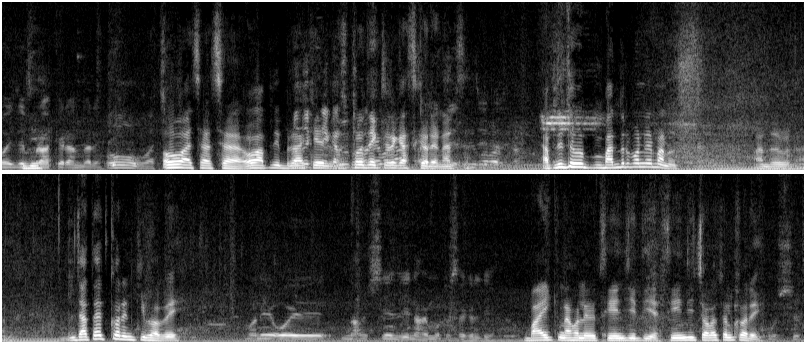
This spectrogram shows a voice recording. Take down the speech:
ওই যে ব্রাকের আন্ডারে। ও আচ্ছা। আচ্ছা ও আপনি ব্রাকের প্রজেক্টের কাজ করেন। আচ্ছা। আপনি তো বান্দরবনের মানুষ। বান্দরবন যাতায়াত করেন কীভাবে? মানে ওই না হয় সিএনজি না হয় মোটরসাইকেল দিয়ে। বাইক না হলে সিএনজি দিয়ে। সিএনজি চলাচল করে? অবশ্যই।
